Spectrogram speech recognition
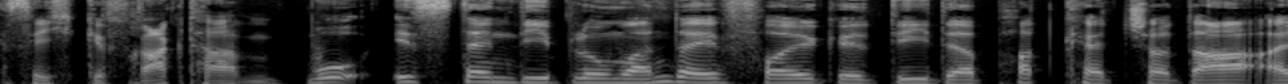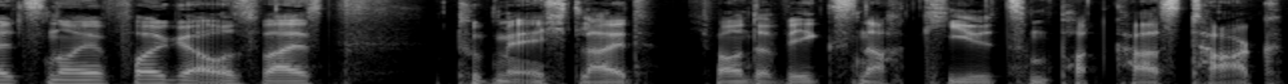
sich gefragt haben, wo ist denn die Blue Monday Folge, die der Podcatcher da als neue Folge ausweist? Tut mir echt leid. Ich war unterwegs nach Kiel zum Podcast-Tag,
